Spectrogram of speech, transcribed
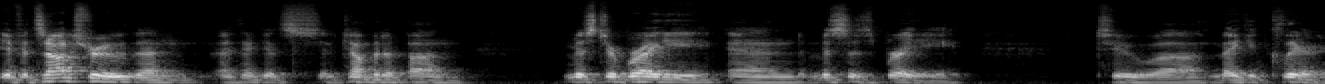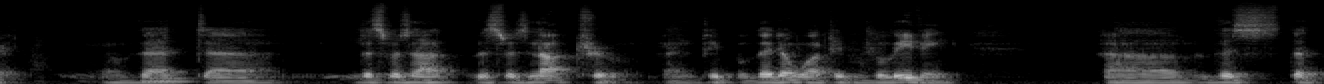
if it's not true, then I think it's incumbent upon Mr. Brady and Mrs. Brady to uh, make it clear that uh, this was not this was not true, and people they don't want people believing uh, this that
